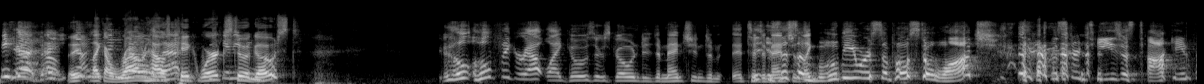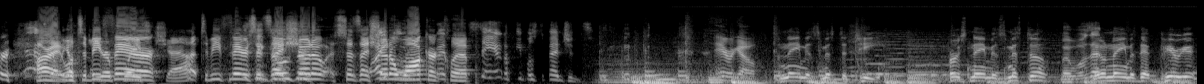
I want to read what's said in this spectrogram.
He's Yeah, not no. he They- doesn't like a roundhouse kick works can't to a ghost. He'll he'll figure out why Gozer's going to dimension to, uh, to Is this dimension. a Like movie we're supposed to watch? Mr. T's just talking for. All right. Well, to be fair, chat. to be fair, since I showed a since I showed a Walker clip, Stay out of people's dimensions. here we go. The name is Mr. T. First name is Mr. Wait, what was Middle name is that period.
